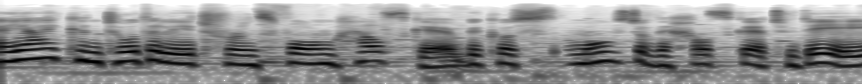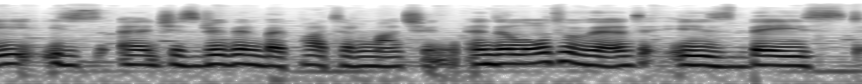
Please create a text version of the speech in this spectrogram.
AI can totally transform healthcare because most of the healthcare today is uh, just driven by pattern matching. And a lot of it is based,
